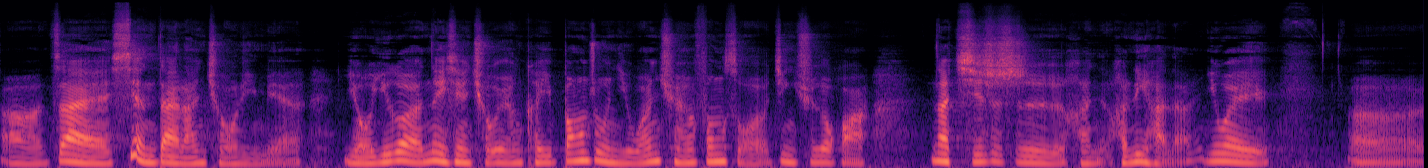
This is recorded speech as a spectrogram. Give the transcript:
啊，在现代篮球里面有一个内线球员可以帮助你完全封锁禁区的话，那其实是很很厉害的，因为。呃，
